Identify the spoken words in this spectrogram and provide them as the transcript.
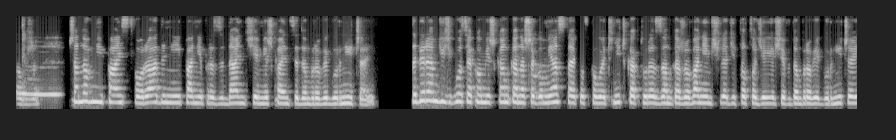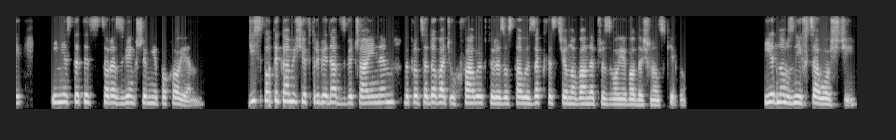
Dobrze. Szanowni Państwo radni, Panie Prezydencie, mieszkańcy Dąbrowy Górniczej. Zabieram dziś głos jako mieszkanka naszego miasta, jako społeczniczka, która z zaangażowaniem śledzi to, co dzieje się w Dąbrowie Górniczej i niestety z coraz większym niepokojem. Dziś spotykamy się w trybie nadzwyczajnym, by procedować uchwały, które zostały zakwestionowane przez wojewodę śląskiego. Jedną z nich w całości.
